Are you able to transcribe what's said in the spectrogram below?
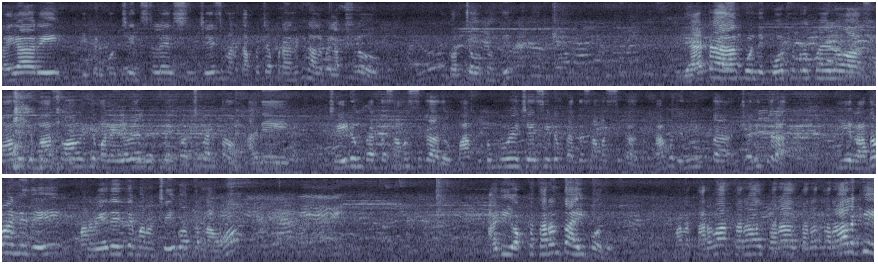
తయారీ ఇక్కడికి వచ్చి ఇన్స్టలేషన్ చేసి మనకు అప్పచెప్పడానికి నలభై లక్షలు ఖర్చు అవుతుంది ఏటా కొన్ని కోట్ల రూపాయలు ఆ స్వామికి మా స్వామికి మన ఇలవేలకు మేము ఖర్చు పెడతాం. అది చేయడం పెద్ద సమస్య కాదు. మా కుటుంబమే చేసేయడం పెద్ద సమస్య కాదు. కాకపోతే ఇంత చరిత్ర. ఈ రథం అనేది మనం ఏదైతే మనం చేయబోతున్నామో అది ఒక్క తరంతో అయిపోదు. మన తర్వాత తరాలు తరాలు తరతరాలకి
